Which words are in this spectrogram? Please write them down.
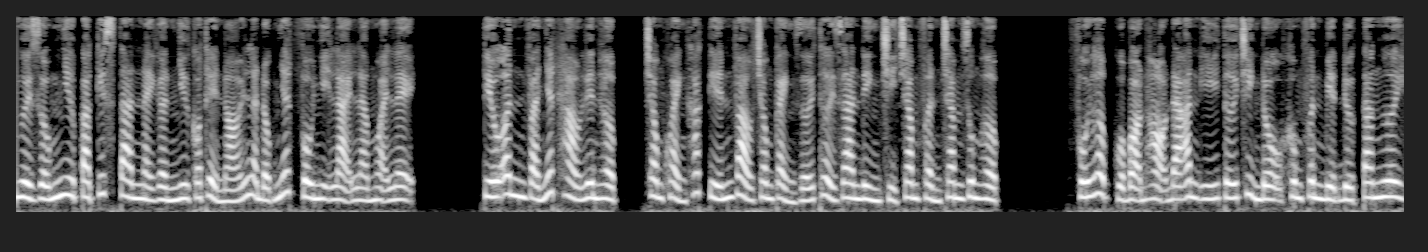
người giống như Pakistan này gần như có thể nói là độc nhất vô nhị lại là ngoại lệ. Tiếu Ân và Nhất Hào liên hợp, trong khoảnh khắc tiến vào trong cảnh giới thời gian đình chỉ trăm phần trăm dung hợp. Phối hợp của bọn họ đã ăn ý tới trình độ không phân biệt được ta ngươi.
